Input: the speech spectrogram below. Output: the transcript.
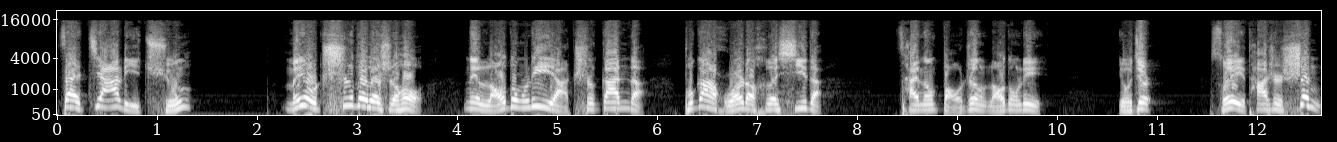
在家里穷，没有吃的的时候，那劳动力呀，吃干的，不干活的，喝稀的，才能保证劳动力有劲儿。所以它是肾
